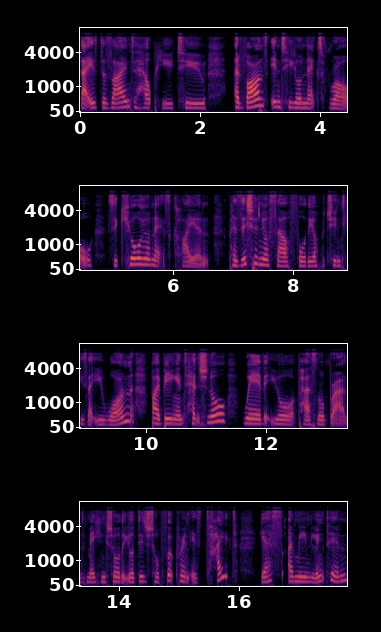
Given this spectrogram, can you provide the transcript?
that is designed to help you to advance into your next role, secure your next client, position yourself for the opportunities that you want by being intentional with your personal brand, making sure that your digital footprint is tight. Yes, I mean LinkedIn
